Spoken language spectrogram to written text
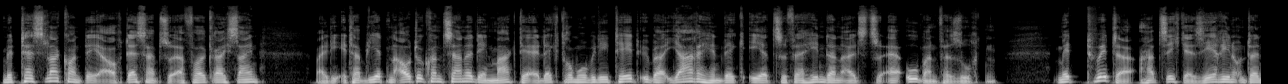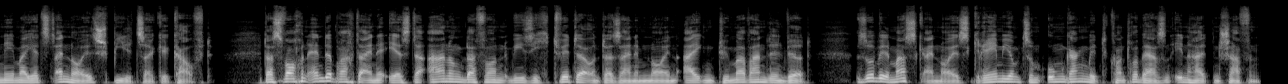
Mit Tesla konnte er auch deshalb so erfolgreich sein, weil die etablierten Autokonzerne den Markt der Elektromobilität über Jahre hinweg eher zu verhindern als zu erobern versuchten. Mit Twitter hat sich der Serienunternehmer jetzt ein neues Spielzeug gekauft. Das Wochenende brachte eine erste Ahnung davon, wie sich Twitter unter seinem neuen Eigentümer wandeln wird. So will Musk ein neues Gremium zum Umgang mit kontroversen Inhalten schaffen.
